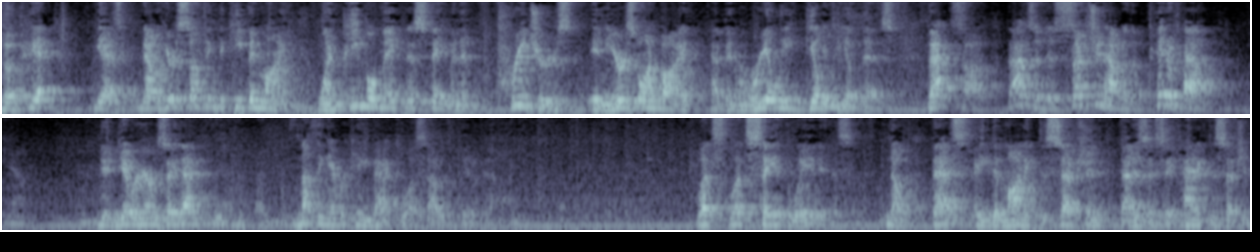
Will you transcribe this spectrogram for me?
The pit. Yes. Now, here's something to keep in mind. When people make this statement, and preachers in years gone by have been really guilty of this, that's a, that's a deception out of the pit of hell. Yeah. Did you ever hear him say that? Nothing ever came back to us out of the pit of hell. Let's, let's say it the way it is. No, that's a demonic deception. That is a satanic deception.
